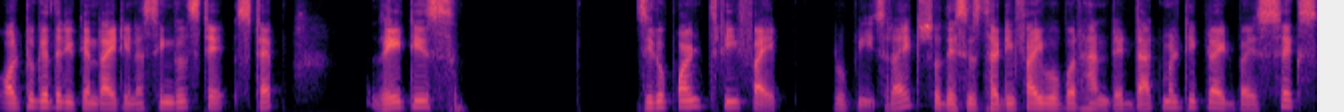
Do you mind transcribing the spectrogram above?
altogether you can write in a single ste step, rate is 0.35 rupees, right? So this is 35 over 100 that multiplied by 6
